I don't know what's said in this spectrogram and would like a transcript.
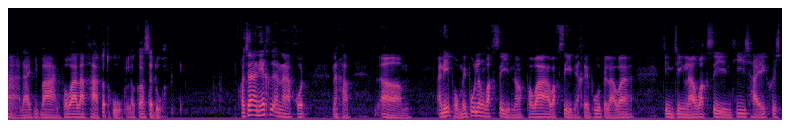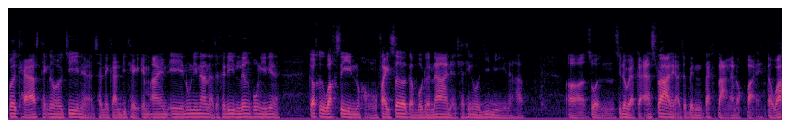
หาได้ที่บ้าน เพราะว่าราคาก็ถูกแล้วก็สะดวก เพราะฉะนั้นอันนี้คืออนาคตนะครับอันนี้ผมไม่พูดเรื่องวัคซีนเนาะเพราะว่าวัคซีนเนี่ยเคยพูดไปแล้วว่าจริง ๆ แล้ววัคซีนที่ใช้ CRISPR-Cas เทคโนโลยีเนี่ยใช้ในการ detect mRNA นู่นนี่นั่นอาจจะเคยได้ยินเรื่องพวกนี้เนี่ย ก็คือวัคซีนของไฟเซอร์กับโมเดอร์นาเนี่ยใช้เทคโนโลยีนี้นะครับส่วนซีโนแวคกับแอสตราเนี่ยอาจจะเป็นแตกต่างกันออกไป แต่ว่า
